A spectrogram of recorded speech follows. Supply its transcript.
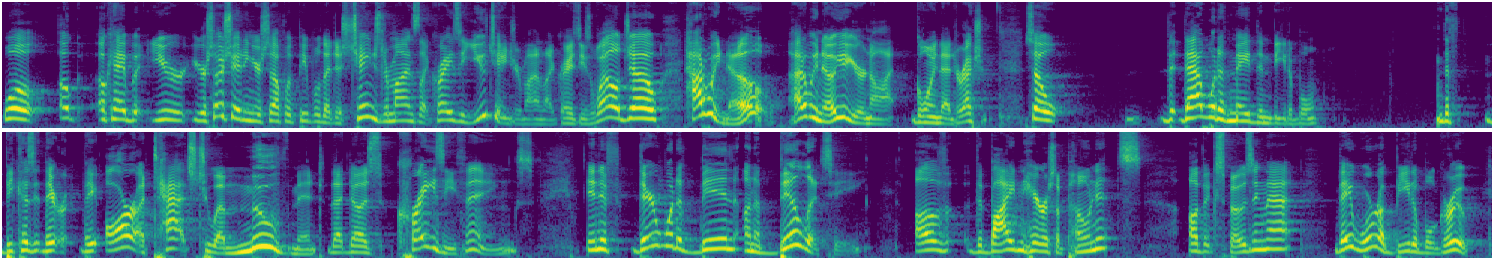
Well, okay, but you're you're associating yourself with people that just change their minds like crazy. You change your mind like crazy as well, Joe. How do we know? How do we know you you're not going that direction? So th- that would have made them beatable the, because they they are attached to a movement that does crazy things, and if there would have been an ability of the Biden Harris opponents of exposing that, they were a beatable group.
